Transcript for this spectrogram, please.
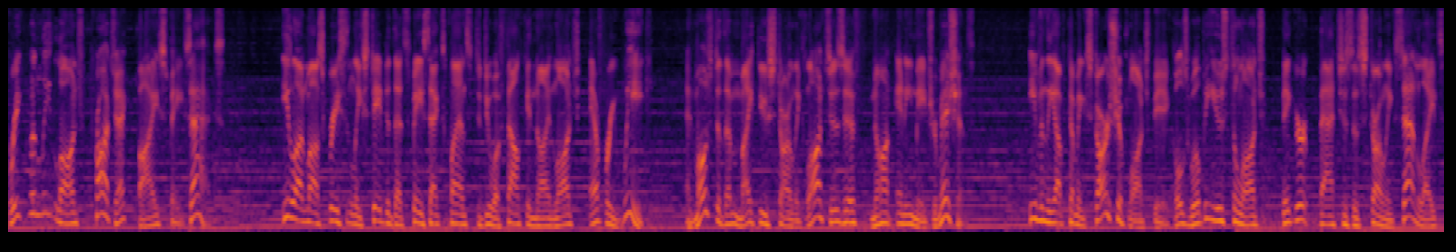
frequently launched project by SpaceX. Elon Musk recently stated that SpaceX plans to do a Falcon 9 launch every week, and most of them might do Starlink launches if not any major missions. Even the upcoming Starship launch vehicles will be used to launch bigger batches of Starlink satellites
